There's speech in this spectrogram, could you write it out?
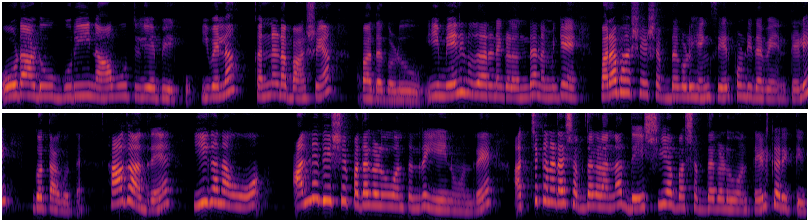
ಓಡಾಡು, ಗುರಿ, ನಾವು ತಿಳಿಯಬೇಕು. ಇವೆಲ್ಲ ಕನ್ನಡ ಭಾಷೆಯ ಪದಗಳು. ಈ ಮೇಲಿನ ಉದಾಹರಣೆಗಳಿಂದ ನಮಗೆ ಪರಭಾಷೆಯ ಶಬ್ದಗಳು ಹೆಂಗೆ ಸೇರ್ಕೊಂಡಿದ್ದಾವೆ ಅಂತೇಳಿ ಗೊತ್ತಾಗುತ್ತೆ. ಹಾಗಾದರೆ ಈಗ ನಾವು ಅನ್ಯ ದೇಶೀಯ ಪದಗಳು ಅಂತಂದರೆ ಏನು ಅಂದರೆ ಅಚ್ಚ ಕನ್ನಡ ಶಬ್ದಗಳನ್ನು ದೇಶೀಯ ಬ ಶಬ್ದಗಳು ಅಂತೇಳಿ ಕರಿತೀವಿ.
